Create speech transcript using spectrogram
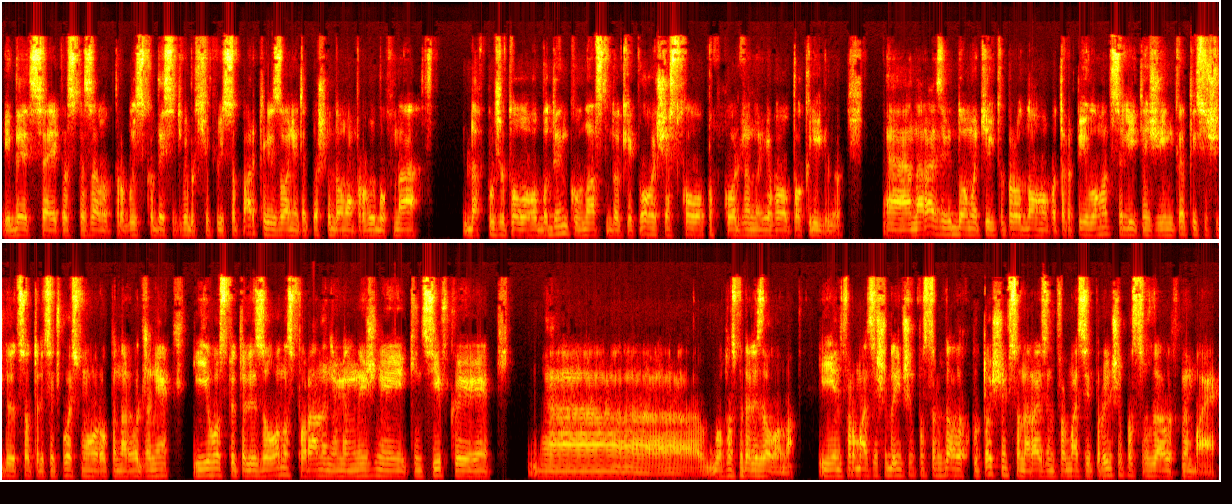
Йдеться, як ви сказали, про близько 10 вибухів в лісопарковій зоні. Також відомо про вибух на даху житлового будинку, внаслідок якого частково пошкоджено його покрівлю. Е, наразі відомо тільки про одного потерпілого. Це літня жінка 1938 року народження. Її госпіталізовано з пораненнями нижньої кінцівки. Е, госпіталізовано. І інформація щодо інших постраждалих уточнюється. Наразі інформації про інших постраждалих немає.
